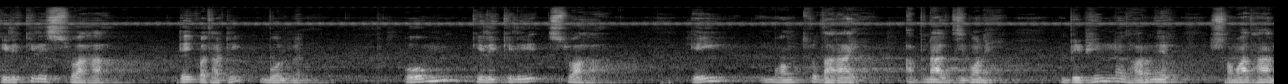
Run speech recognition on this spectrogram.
কিলিকিলি স্বাহা, এই কথাটি বলবেন। ওম কিলিকিলি স্বাহা, এই মন্ত্র দ্বারাই আপনার জীবনে বিভিন্ন ধরনের সমাধান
